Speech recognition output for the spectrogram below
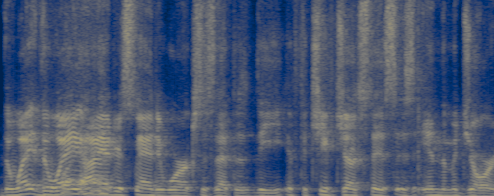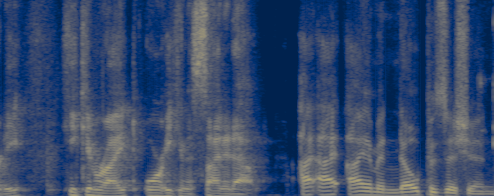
The way the way I understand it works is that the, the if the chief justice is in the majority, he can write or he can assign it out. I, I, I am in no position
